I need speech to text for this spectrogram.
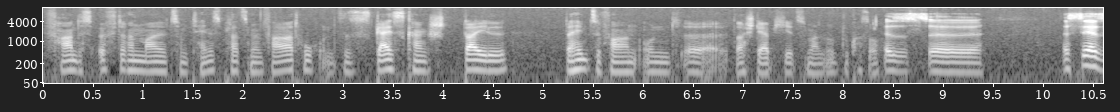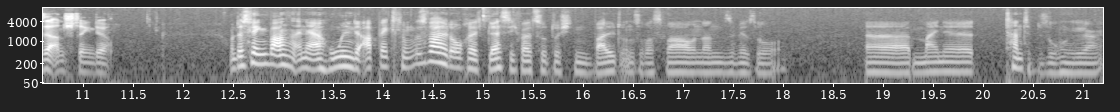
fahren des Öfteren mal zum Tennisplatz mit dem Fahrrad hoch und es ist geisteskrank steil dahin zu fahren und äh, da sterbe ich jetzt mal und du kannst auch. Es ist, äh, es ist sehr, sehr anstrengend, ja. Und deswegen war es eine erholende Abwechslung. Es war halt auch recht lässig, weil es so durch den Wald und sowas war und dann sind wir so äh, meine Tante besuchen gegangen.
